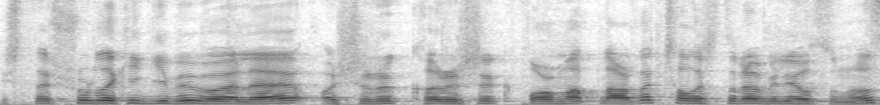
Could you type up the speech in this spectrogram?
işte şuradaki gibi böyle aşırı karışık formatlarda çalıştırabiliyorsunuz.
